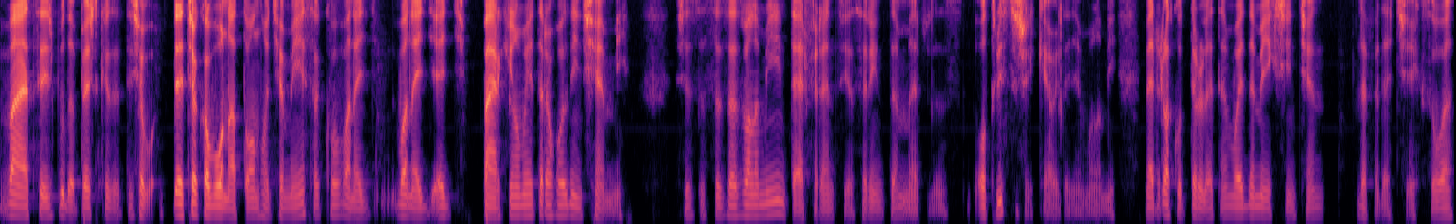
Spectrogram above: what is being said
Váci és Budapest között is, de csak a vonaton, hogyha mész, akkor van egy, van egy, egy pár kilométer, ahol nincs semmi. És ez, ez, ez, ez valami interferencia szerintem, mert ez, ott biztos, hogy kell, hogy legyen valami. Mert lakott területen vagy, de még sincsen lefedettség, szóval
